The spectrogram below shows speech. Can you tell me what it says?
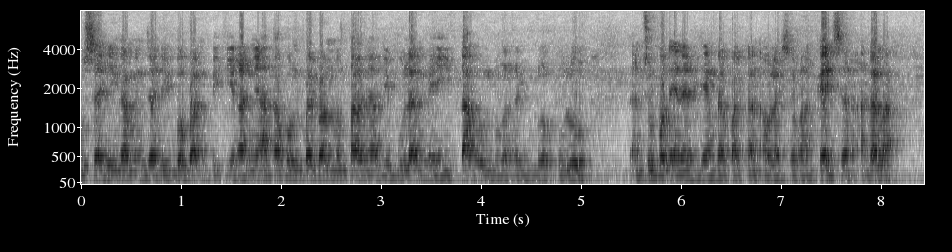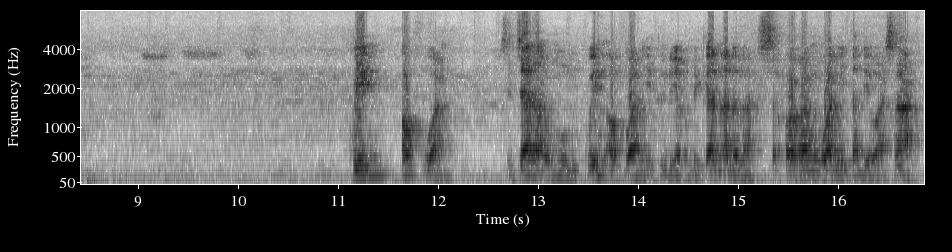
sehingga menjadi beban pikirannya ataupun beban mentalnya di bulan Mei tahun 2020 dan support energi yang dapatkan oleh seorang Cancer adalah Queen of One. Secara umum Queen of One itu diartikan adalah seorang wanita dewasa.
